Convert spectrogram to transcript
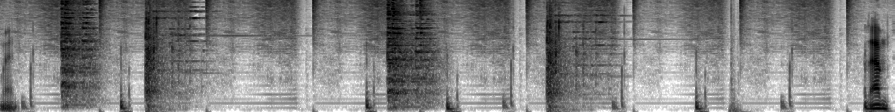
Moment. Verdammt.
